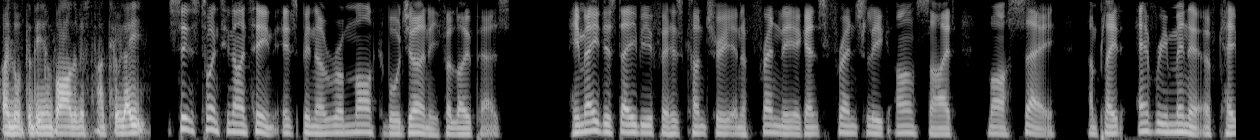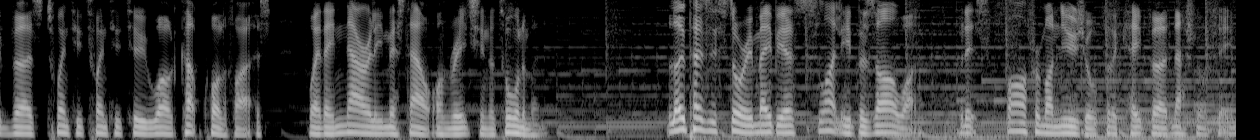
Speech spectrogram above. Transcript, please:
I'd love to be involved if it's not too late. Since 2019, it's been a remarkable journey for Lopez. He made his debut for his country in a friendly against French League 1 side Marseille and played every minute of Cape Verde's 2022 World Cup qualifiers, where they narrowly missed out on reaching the tournament. Lopez's story may be a slightly bizarre one, but it's far from unusual for the Cape Verde national team.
